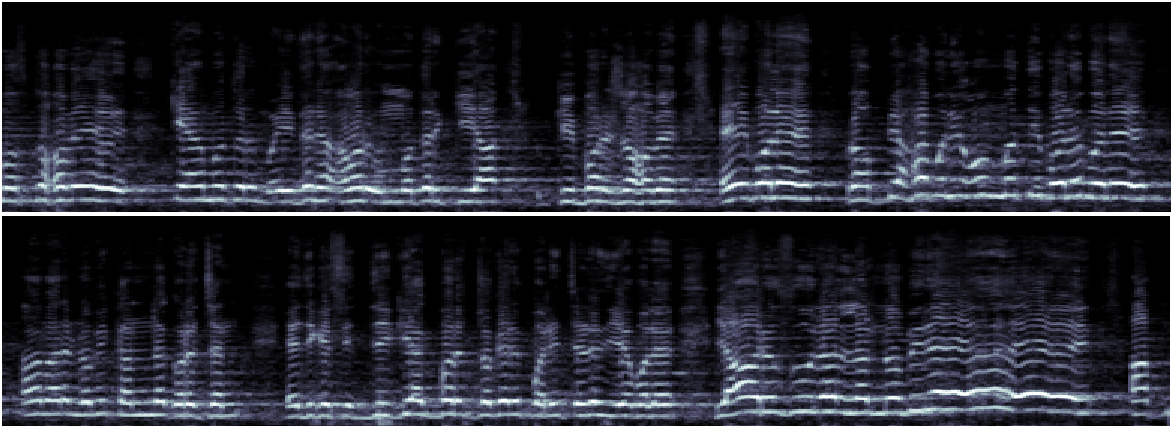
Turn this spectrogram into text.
অবস্থা হবে, কেয়ামতের ময়দানে আমার উম্মতের কিয়া কি বর্ষা হবে? এই বলে, রব্বি হাবলি উম্মতি, বলে বলে আমার নবী কান্না করেছেন। এদিকে সিদ্দিকি একবার চোখের পানি ছেড়ে দিয়ে বলে, ইয়া রসুল আল্লাহ নবী রে, আপনার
